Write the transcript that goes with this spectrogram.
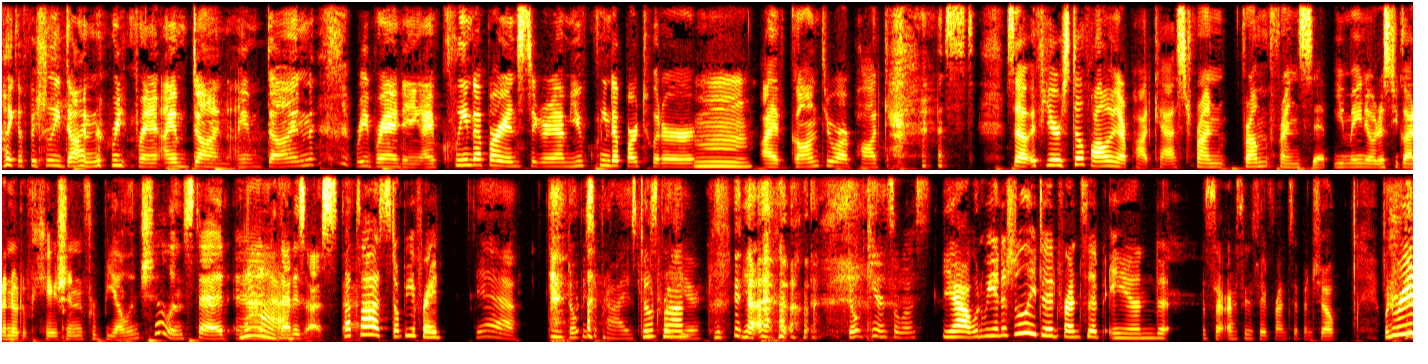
like officially done rebrand. I am done. I am done rebranding. I've cleaned up our Instagram. You've cleaned up our Twitter. Mm. I've gone through our podcast. so if you're still following our podcast from from Friendsip, you may notice you got a notification for BL and Chill instead, and Yeah. that is us. That's That- us. Don't be afraid. Yeah. Don't be surprised. Don't stay run. here. Yeah. Don't cancel us. Yeah, when we initially did Friendsip and sorry, I was gonna say Friendsip and Show. When we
